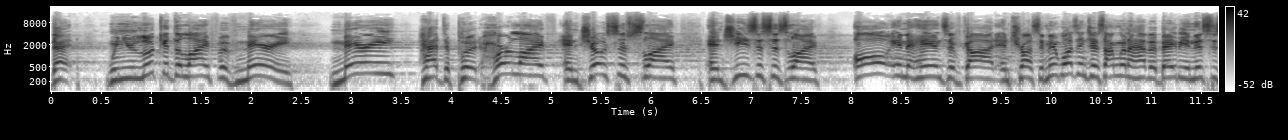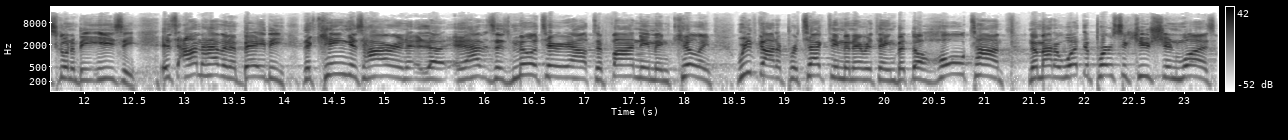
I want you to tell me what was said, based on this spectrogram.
that when you look at the life of Mary, Mary had to put her life and Joseph's life and Jesus' life all in the hands of God and trust Him. It wasn't just, I'm going to have a baby and this is going to be easy. It's, I'm having a baby. The king is hiring, uh, has his military out to find him and kill him. We've got to protect him and everything. But the whole time, no matter what the persecution was,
